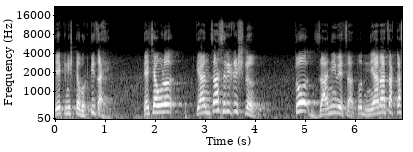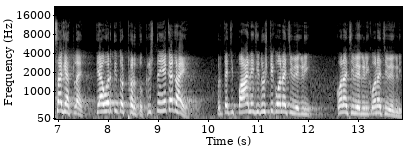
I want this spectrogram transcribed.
एकनिष्ठ भक्तीच आहे. त्याच्यामुळं त्यांचा श्रीकृष्ण तो जाणिवेचा तो ज्ञानाचा कसा घेतला आहे त्यावरती तो ठरतो. कृष्ण एकच आहे पण त्याची पाहण्याची दृष्टी कोणाची वेगळी? कोणाची वेगळी? कोणाची वेगळी?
